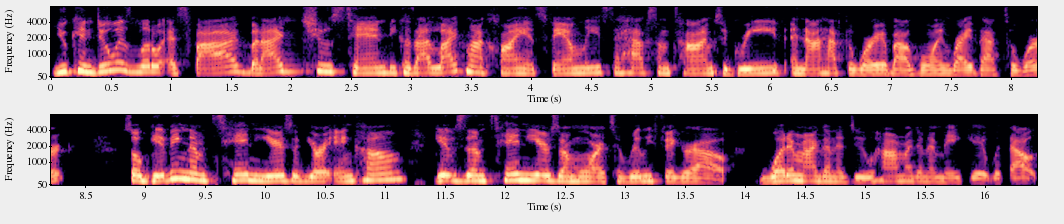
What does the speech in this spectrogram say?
You can do as little as five, but I choose 10 because I like my clients' families to have some time to grieve and not have to worry about going right back to work. So, giving them 10 years of your income gives them 10 years or more to really figure out what am I going to do? How am I going to make it without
